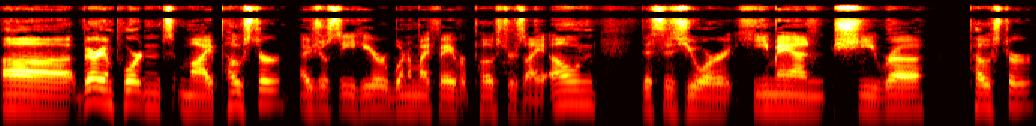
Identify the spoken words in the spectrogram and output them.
Uh, very important, my poster, as you'll see here, one of my favorite posters I own. This is your He-Man She-Ra poster.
